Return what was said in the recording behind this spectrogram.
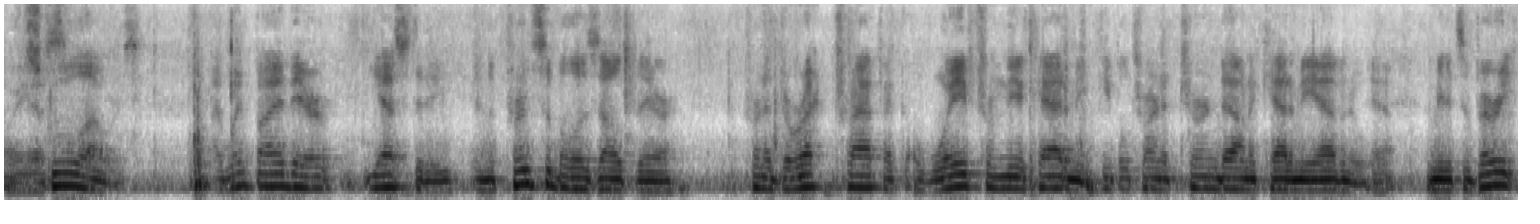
Oh, yes. School hours. I went by there yesterday, and the principal is out there trying to direct traffic away from the academy, people trying to turn down Academy Avenue. Yeah. I mean, it's a very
